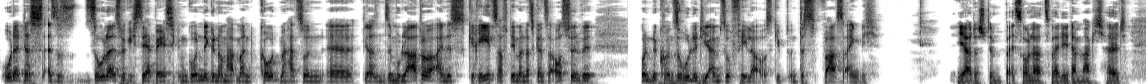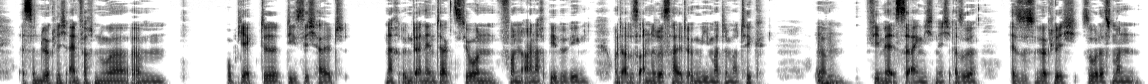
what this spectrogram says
oder das, also Solar ist wirklich sehr basic. Im Grunde genommen hat man Code, man hat so ein, äh, ja, einen Simulator eines Geräts, auf dem man das Ganze ausführen will, und eine Konsole, die einem so Fehler ausgibt. Und das war's eigentlich. Ja, das stimmt. Bei Solar 2D, da mag ich halt, es sind wirklich einfach nur ähm, Objekte, die sich halt nach irgendeiner Interaktion von A nach B bewegen. Und alles andere ist halt irgendwie Mathematik. Mhm. Ähm, viel mehr ist da eigentlich nicht. Also es ist wirklich so, dass man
